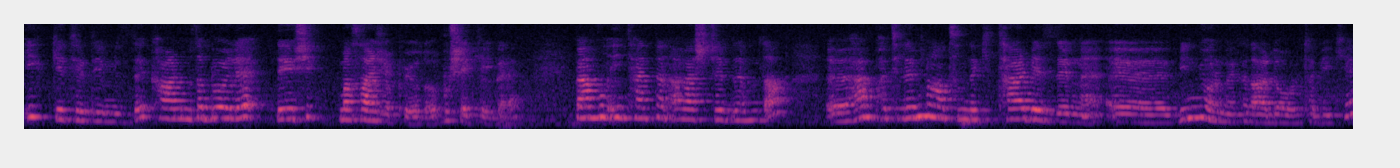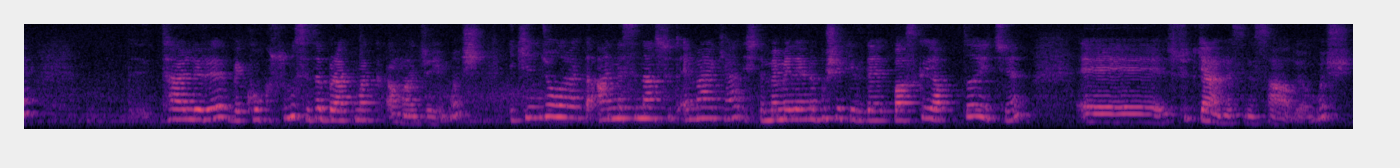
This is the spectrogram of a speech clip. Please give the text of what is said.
ilk getirdiğimizde karnımıza böyle değişik masaj yapıyordu bu şekilde. Ben bunu internetten araştırdığımda e, hem patilerinin altındaki ter bezlerine, e, bilmiyorum ne kadar doğru tabii ki, terleri ve kokusunu size bırakmak amacıymış. İkinci olarak da annesinden süt emerken işte memelerine bu şekilde baskı yaptığı için e, süt gelmesini sağlıyormuş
